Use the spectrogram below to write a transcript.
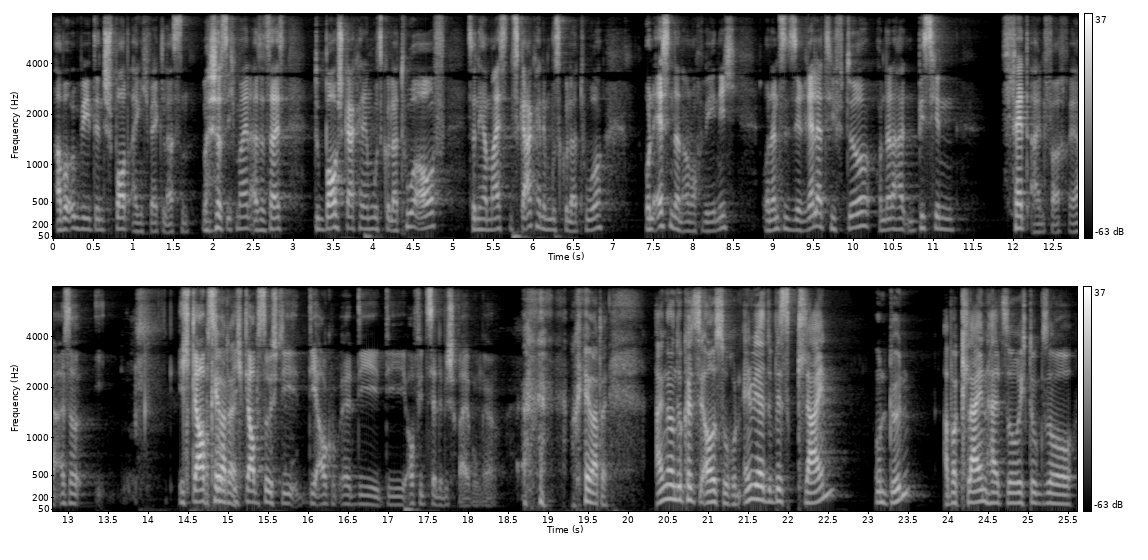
aber irgendwie den Sport eigentlich weglassen. Weißt du, was ich meine? Also das heißt, du baust gar keine Muskulatur auf, sondern die haben meistens gar keine Muskulatur und essen dann auch noch wenig und dann sind sie relativ dürr und dann halt ein bisschen Fett einfach. Ja? Also ich glaube, Okay, so, ich glaub, so ist die, die, äh, die, die offizielle Beschreibung. Ja. Okay, warte. Angenommen, du könntest dir aussuchen. Entweder du bist klein und dünn, aber klein halt so Richtung so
